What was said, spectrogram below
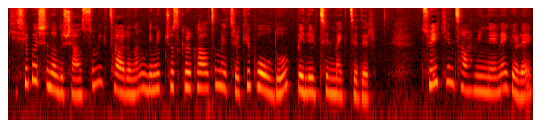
kişi başına düşen su miktarının 1346 metreküp olduğu belirtilmektedir. TÜİK'in tahminlerine göre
